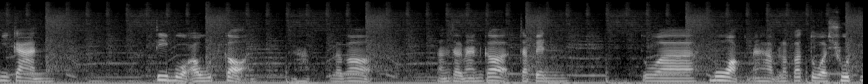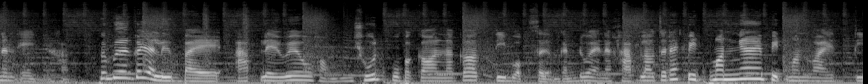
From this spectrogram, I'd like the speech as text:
มีการตีบวกอาวุธก่อนนะครับแล้วก็หลังจากนั้นก็จะเป็น ตัวหมวกนะครับ แล้วก็ตัวชุดนั่นเองนะครับ เพื่อนๆก็อย่าลืมไปอัพเลเวลของชุดอุปกรณ์ แล้วก็ตีบวกเสริมกันด้วยนะครับ เราจะได้ปิดมอนง่าย ปิดมอนไวตี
